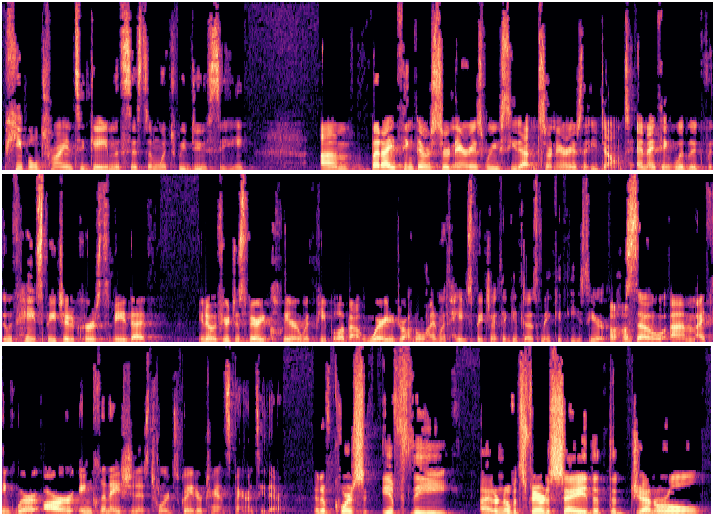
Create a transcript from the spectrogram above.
people trying to game the system, which we do see. Um, but I think there are certain areas where you see that and certain areas that you don't. And I think with, with hate speech, it occurs to me that you know, if you're just very clear with people about where you draw the line with hate speech, I think it does make it easier. So um, I think where our inclination is towards greater transparency there. And of course, if the, I don't know if it's fair to say that the general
